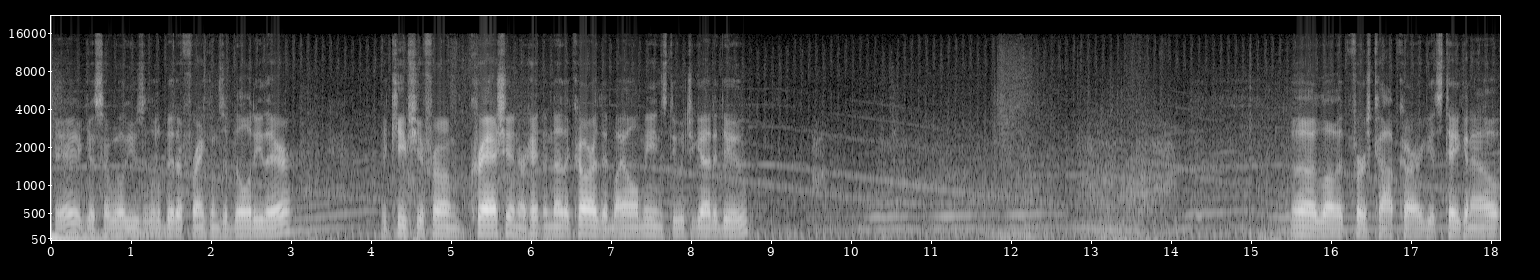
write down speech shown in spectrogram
Okay, I guess I will use a little bit of Franklin's ability there. If it keeps you from crashing or hitting another car, then by all means do what you gotta do. Uh, I love it. First cop car gets taken out,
